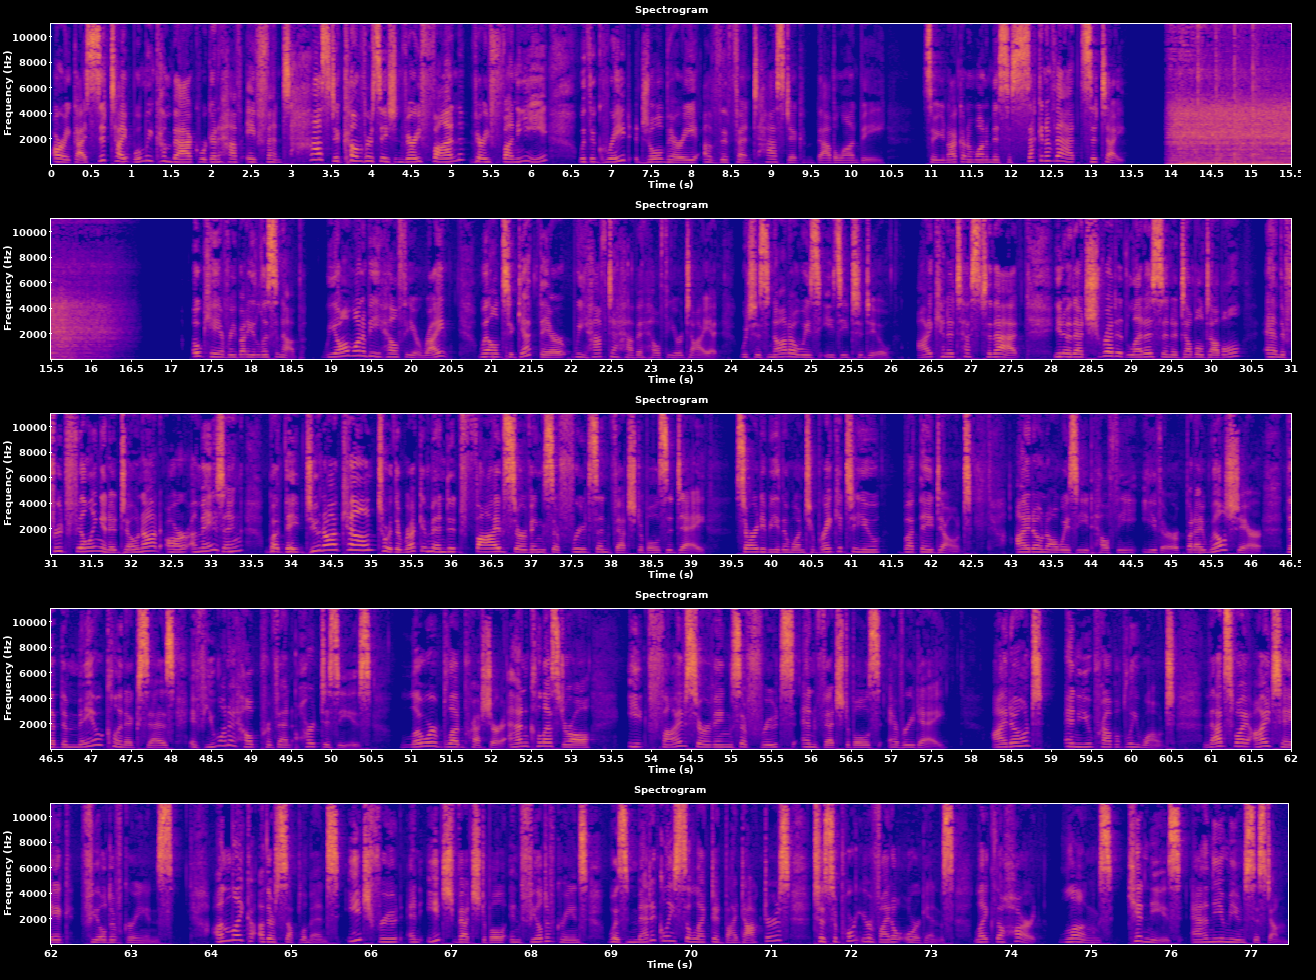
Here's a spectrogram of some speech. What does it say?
All right, guys, sit tight. When we come back, we're going to have a fantastic conversation, very fun, very funny, with the great Joel Berry of the fantastic Babylon Bee. So you're not going to want to miss a second of that. Sit tight. Okay, everybody, listen up. We all want to be healthier, right? Well, to get there, we have to have a healthier diet, which is not always easy to do. I can attest to that. You know, that shredded lettuce in a double double and the fruit filling in a donut are amazing, but they do not count toward the recommended five servings of fruits and vegetables a day. Sorry to be the one to break it to you, but they don't. I don't always eat healthy either, but I will share that the Mayo Clinic says if you want to help prevent heart disease, lower blood pressure, and cholesterol, eat five servings of fruits and vegetables every day. I don't, and you probably won't. That's why I take Field of Greens. Unlike other supplements, each fruit and each vegetable in Field of Greens was medically selected by doctors to support your vital organs, like the heart, lungs, kidneys, and the immune system.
